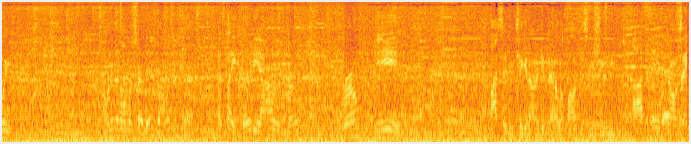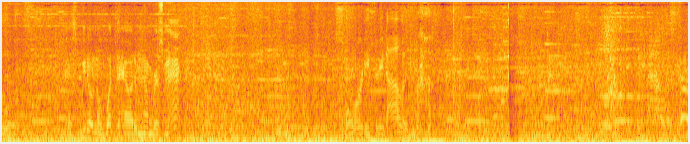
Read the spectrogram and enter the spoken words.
Wait. I don't even know how much that is. How much is that, That's like thirty dollars, bro. bro? Yeah. I said we take it out and get the hell up out this machine. I say You that. know what I'm saying? Because we don't know what the hell them numbers meant. Forty-three dollars, bro. No,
